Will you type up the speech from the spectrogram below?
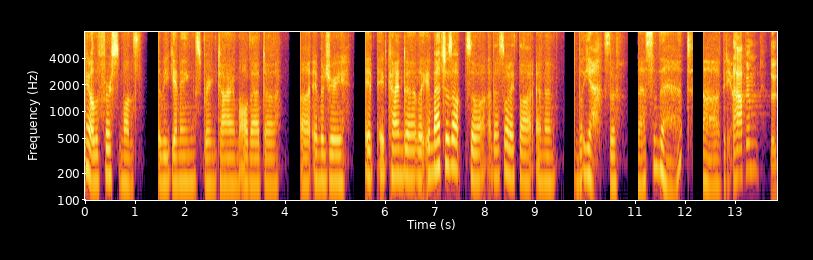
you know, the first month, the beginning, springtime, all that uh, uh, imagery. It it kind of like it matches up, so that's what I thought. And then, but yeah, so that's that uh video. happen? The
